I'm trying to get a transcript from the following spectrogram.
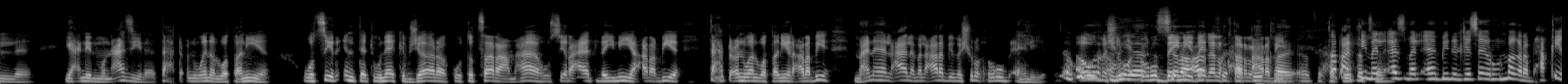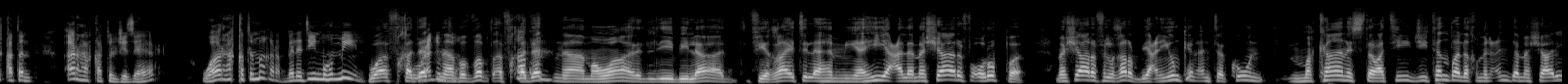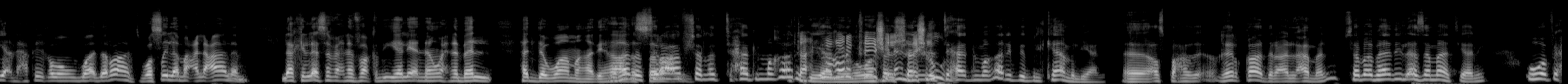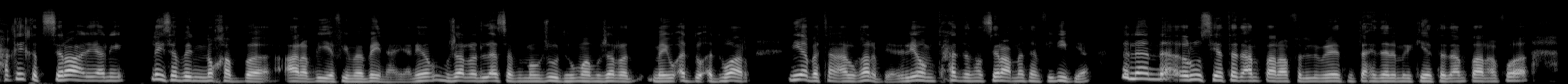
يعني المنعزلة تحت عنوان الوطنية وتصير أنت تناكف جارك وتتصارع معاه وصراعات بينية عربية تحت عنوان الوطنيه العربية معناها العالم العربي مشروع حروب أهلية أو مشروع حروب بينيه بين الاقطار العربيه طبعا فيما الأزمة الآن بين الجزائر والمغرب حقيقة أرهقت الجزائر وأرهقت المغرب بلدين مهمين. وأفقدتنا بالضبط أفقدتنا طبعاً. موارد لبلاد في غاية الأهمية هي على مشارف أوروبا. مشارف الغرب. يعني يمكن أن تكون مكان استراتيجي تنطلق من عنده مشاريع الحقيقة ومبادرات وصلة مع العالم. لكن للأسف إحنا فاقديها لأنه إحنا بهالدوامه هذه هذا الصراع. افشل الاتحاد المغاربي يعني. المغرب فاشل الاتحاد المغاربي بالكامل يعني. آه، أصبح غير قادر على العمل بسبب هذه الأزمات يعني. هو في حقيقة الصراع يعني ليس بين نخب عربية فيما بينها يعني. مجرد للأسف الموجود هما مجرد ما يؤدوا أدوار نيابة عن الغرب يعني اليوم نتحدث عن صراع مثلا في ليبيا لأن روسيا تدعم طرف الولايات المتحدة الأمريكية تدعم طرف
